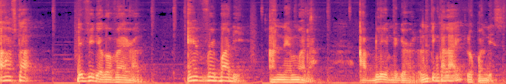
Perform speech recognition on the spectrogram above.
after the video go viral, everybody and their mother I blame the girl. And you think I lie? Look on this.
